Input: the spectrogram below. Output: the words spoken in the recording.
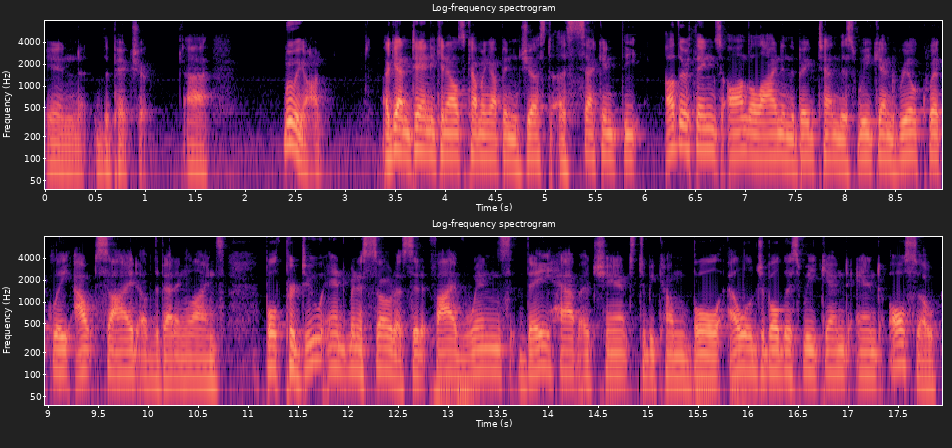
in the picture. Uh, moving on. Again, Danny Kanell's coming up in just a second. The other things on the line in the Big Ten this weekend, real quickly, outside of the betting lines. Both Purdue and Minnesota sit at five wins. They have a chance to become bowl eligible this weekend, and also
